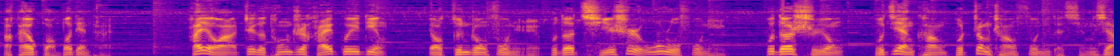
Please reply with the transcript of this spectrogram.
啊，还有广播电台。还有啊，这个通知还规定要尊重妇女，不得歧视侮辱妇女，不得使用不健康不正常妇女的形象。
